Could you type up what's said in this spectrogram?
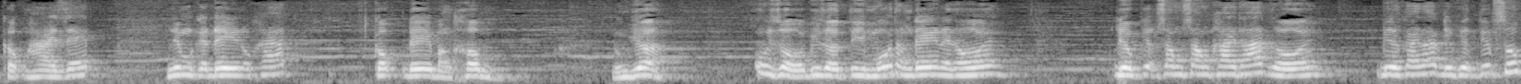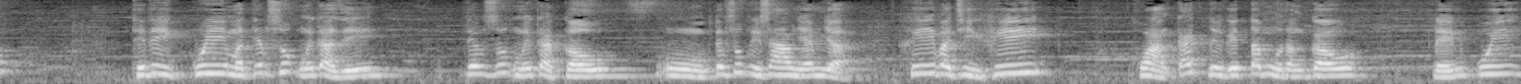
cộng 2Z Nhưng mà cái D nó khác. Cộng D bằng 0 Đúng chưa? Ôi rồi bây giờ tìm mỗi thằng D này thôi. Điều kiện song song khai thác rồi. Bây giờ khai thác điều kiện tiếp xúc. Thế thì Q mà tiếp xúc với cả gì? Tiếp xúc với cả cầu. Ừ, Tiếp xúc thì sao nhỉ em nhỉ? Khi và chỉ khi khoảng cách từ cái tâm của thằng cầu đến Q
